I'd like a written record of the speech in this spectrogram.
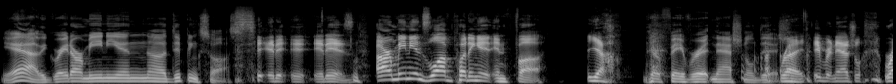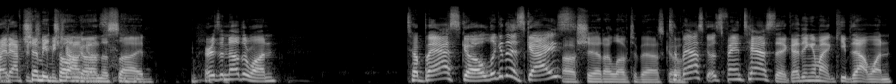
Yeah, the great Armenian uh, dipping sauce. It, it, it is. Armenians love putting it in pho. Yeah, Their favorite national dish. right. Favorite national. Right after Chimichanga chimichangas. on the side. Here's another one. Tabasco. Look at this, guys. Oh shit, I love Tabasco. Tabasco is fantastic. I think I might keep that one.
